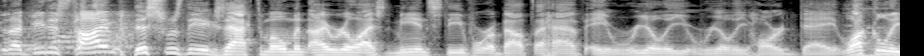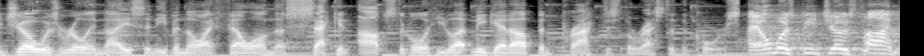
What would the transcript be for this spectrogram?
Did I beat his time? This was the exact moment I realized me and Steve were about to have a really, really hard day. Luckily, Joe was really nice, and even though I fell on the second obstacle, he let me get up and practice the rest of the course. I almost beat Joe's time.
